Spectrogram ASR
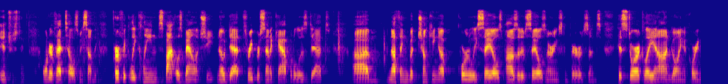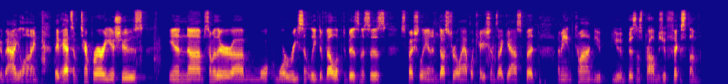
interesting. I wonder if that tells me something. Perfectly clean, spotless balance sheet. No debt. Three percent of capital is debt. Um, nothing but chunking up quarterly sales, positive sales and earnings comparisons, historically and ongoing according to Value Line. They've had some temporary issues in um, some of their um, more, more recently developed businesses, especially in industrial applications, I guess. But I mean, come on, you you have business problems, you fix them.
